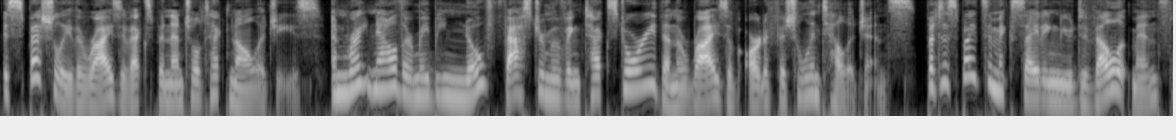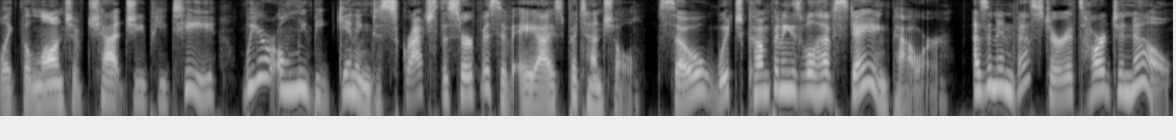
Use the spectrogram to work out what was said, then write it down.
especially the rise of exponential technologies. And right now, there may be no faster moving tech story than the rise of artificial intelligence. But despite some exciting new developments, like the launch of ChatGPT, we are only beginning to scratch the surface of AI's potential. So, which companies will have staying power? As an investor, it's hard to know,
